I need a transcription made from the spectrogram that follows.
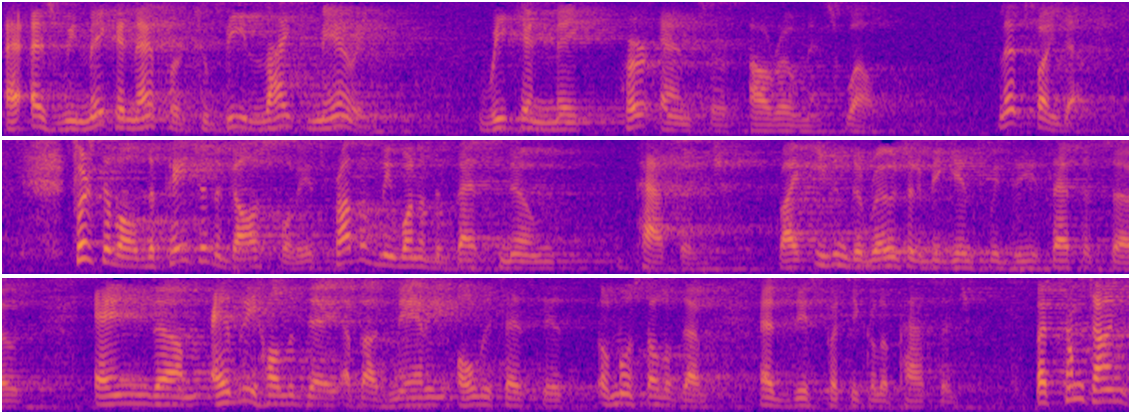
as we make an effort to be like Mary, we can make her answer our own as well. Let's find out. First of all, the page of the Gospel is probably one of the best known passage, right? Even the Rosary begins with this episode. And um, every holiday about Mary always has this, almost all of them have this particular passage. But sometimes,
